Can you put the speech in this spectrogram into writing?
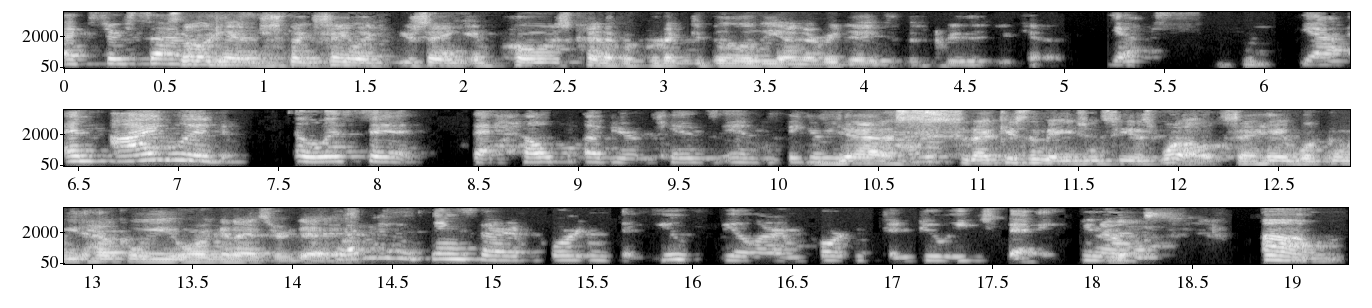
exercise. So again just like saying like you're saying impose kind of a predictability on every day to the degree that you can. Yes. Mm-hmm. yeah and i would elicit the help of your kids in figuring out. yes so that gives them agency as well say hey what can we how can we organize our day what are the things that are important that you feel are important to do each day you know yes. um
